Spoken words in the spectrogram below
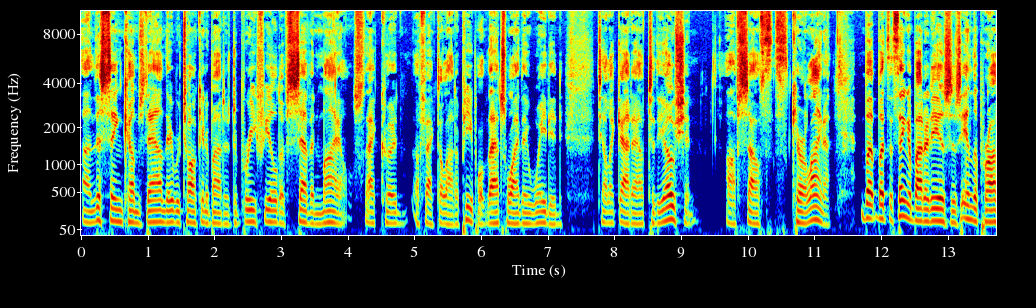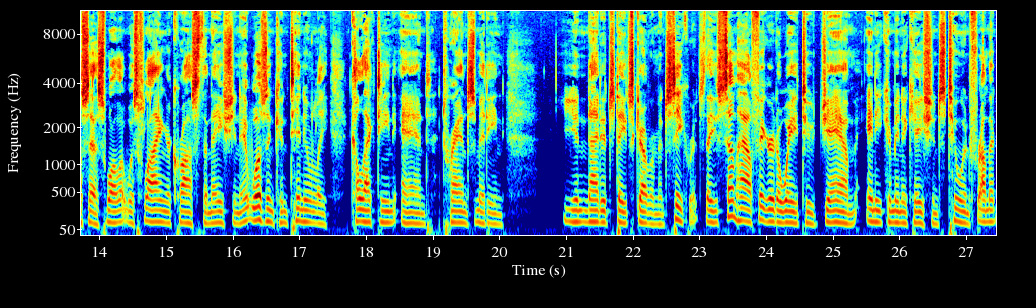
uh, this thing comes down. They were talking about a debris field of seven miles. That could affect a lot of people. That's why they waited till it got out to the ocean off South Carolina. But but the thing about it is is in the process while it was flying across the nation, it wasn't continually collecting and transmitting United States government secrets. They somehow figured a way to jam any communications to and from it,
